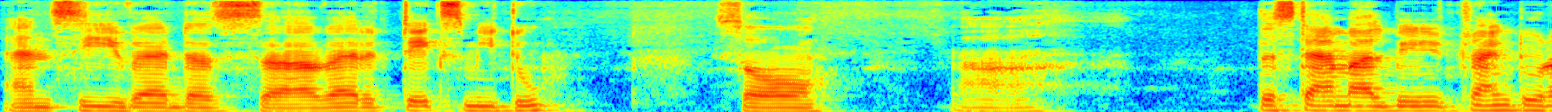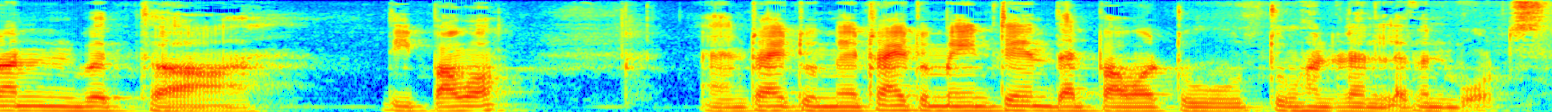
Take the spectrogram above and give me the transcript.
and see where does uh, where it takes me to. So uh, this time i'll be trying to run with the power and try to ma- try to maintain that power to 211 watts.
